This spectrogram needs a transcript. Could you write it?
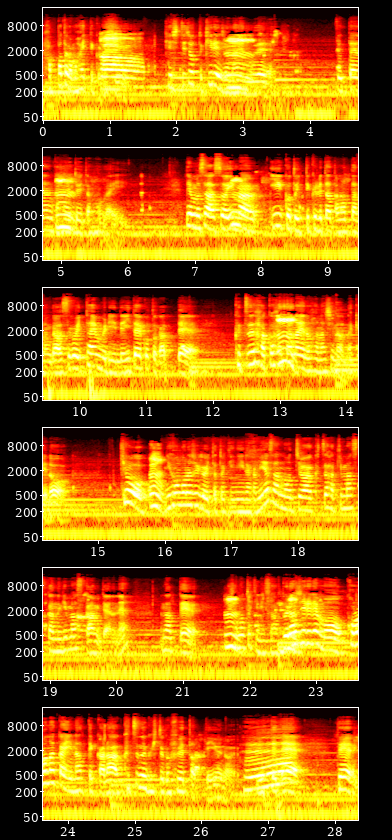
葉っぱとかも入ってくるしあ決してちょっと綺麗じゃないので、絶対なんか履いといた方がいい、でもさそう今、いいこと言ってくれたと思ったのがすごいタイムリーで言いたいことがあって靴履く履かないの話なんだけど、今日、うん。日本語の授業行った時になんか皆さんのお家は靴履きますか脱ぎますかみたいなねなってその時にさブラジルでもコロナ禍になってから靴脱ぐ人が増えたっていうのを言っててで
